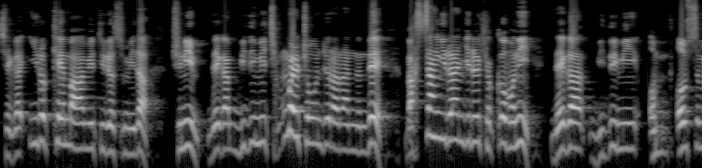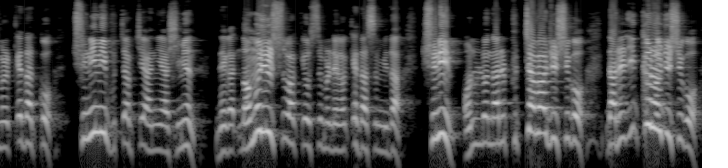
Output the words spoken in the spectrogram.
제가 이렇게 마음이 드렸습니다. 주님, 내가 믿음이 정말 좋은 줄 알았는데 막상 이러한 일을 겪어보니 내가 믿음이 없음을 깨닫고 주님이 붙잡지 아니하시면 내가 넘어질 수밖에 없음을 내가 깨닫습니다. 주님, 오늘도 나를 붙잡아 주시고 나를 이끌어 주시고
